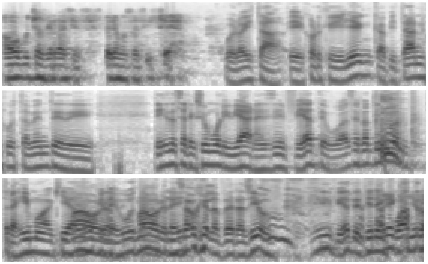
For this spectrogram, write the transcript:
Oh, muchas gracias. Esperemos así sea. Bueno, ahí está. Eh, Jorge Guillén, capitán justamente de, esta selección boliviana. Es decir, fíjate, hace ratito trajimos aquí a los que les gusta. Más organizado que la federación. Sí, fíjate, tienen cuatro,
